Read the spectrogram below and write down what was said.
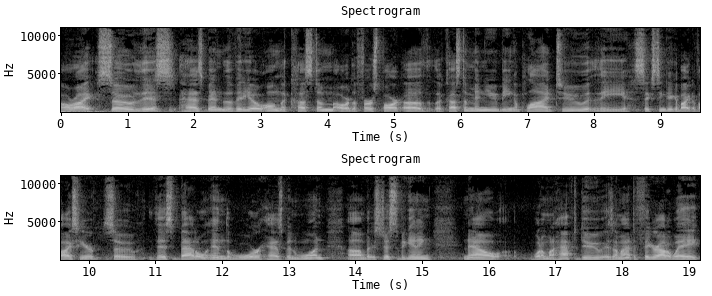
Alright, so this has been the video on the custom or the first part of the custom menu being applied to the 16 gigabyte device here. So this battle and the war has been won, um, but it's just the beginning. Now what I'm going to have to do is I'm going to have to figure out a way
